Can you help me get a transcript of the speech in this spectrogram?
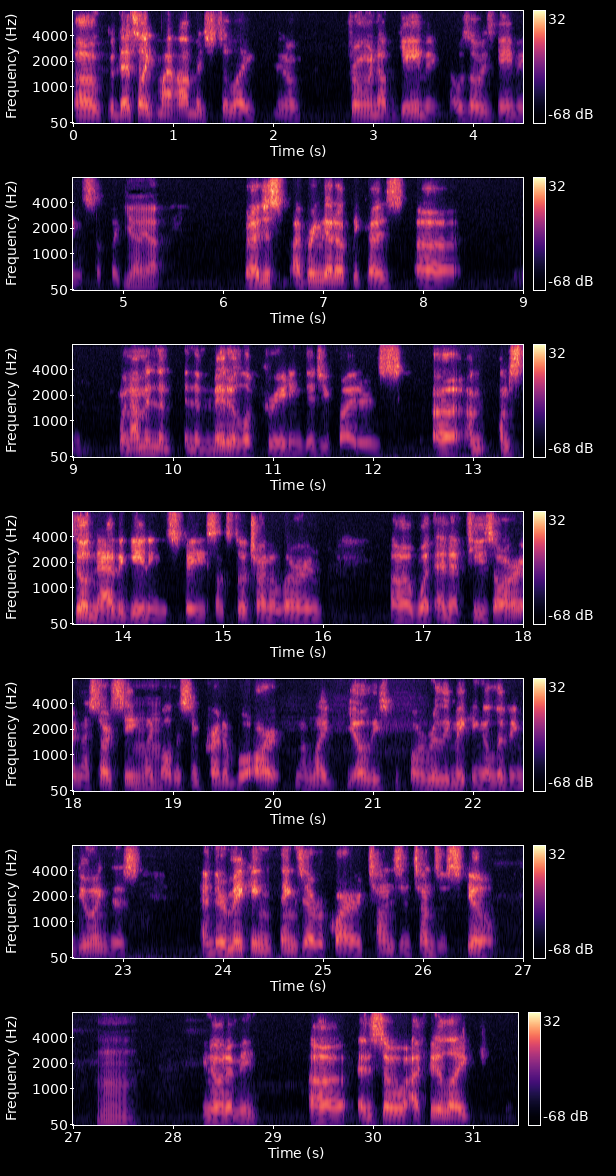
Uh, but that's like my homage to like you know growing up gaming. I was always gaming and stuff like yeah, that. Yeah, yeah. But I just I bring that up because uh, when I'm in the in the middle of creating DigiFighters, uh, I'm I'm still navigating the space. I'm still trying to learn uh, what NFTs are, and I start seeing mm-hmm. like all this incredible art, and I'm like, yo, these people are really making a living doing this, and they're making things that require tons and tons of skill. Mm. You know what I mean? Uh, and so I feel like,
